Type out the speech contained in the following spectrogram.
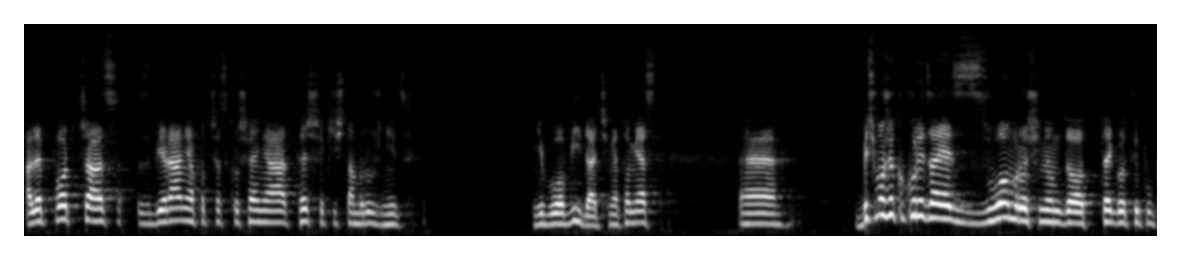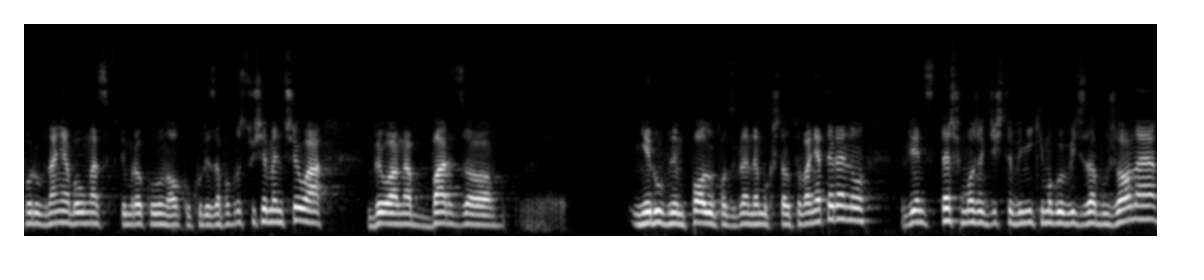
ale podczas zbierania, podczas koszenia też jakichś tam różnic nie było widać. Natomiast e, być może kukurydza jest złą rośliną do tego typu porównania, bo u nas w tym roku no, kukurydza po prostu się męczyła, była na bardzo e, nierównym polu pod względem ukształtowania terenu, więc też może gdzieś te wyniki mogły być zaburzone.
